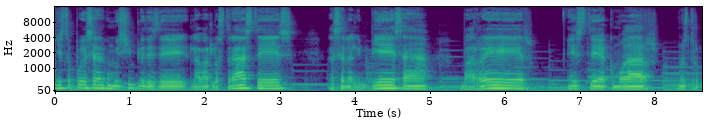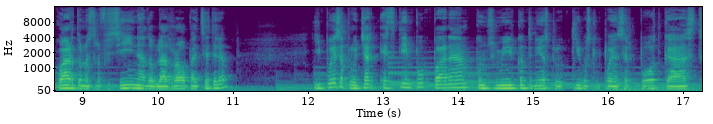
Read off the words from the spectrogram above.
Y esto puede ser algo muy simple, desde lavar los trastes, hacer la limpieza, barrer, este, acomodar nuestro cuarto, nuestra oficina, doblar ropa, etc. Y puedes aprovechar este tiempo para consumir contenidos productivos que pueden ser podcast,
